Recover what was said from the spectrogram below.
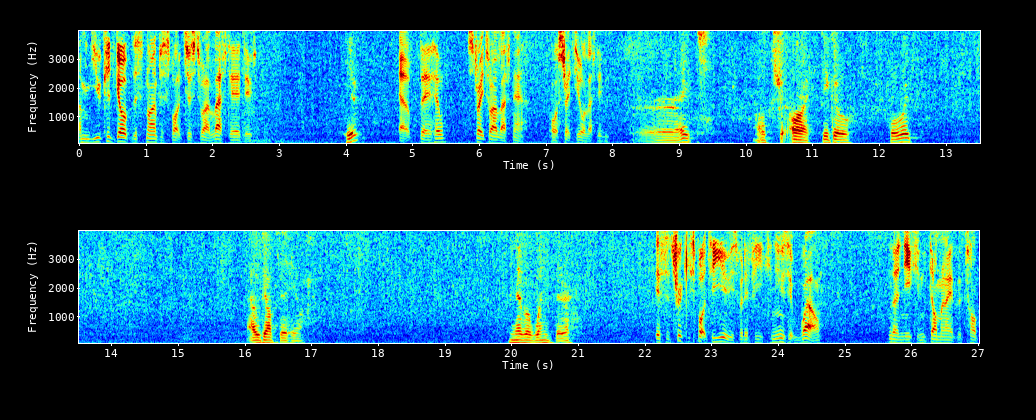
I mean, you could go up the sniper spot just to our left here, dude. Here. Yeah, up the hill. Straight to our left now. Or straight to your left even. Right. Alright, You go forward. I'll go up the hill. Never went there. It's a tricky spot to use, but if you can use it well, then you can dominate the top,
